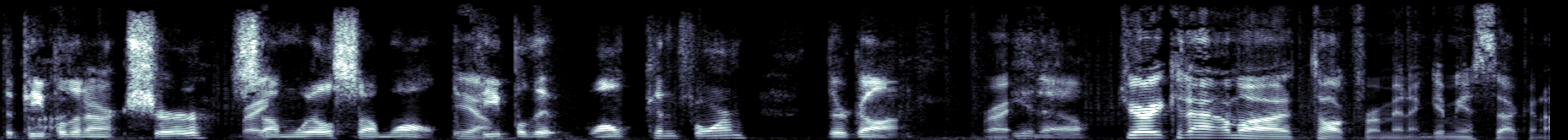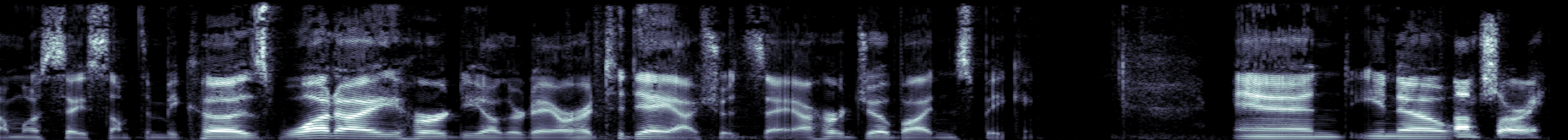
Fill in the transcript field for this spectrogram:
The people uh, that aren't sure, some will, some won't. The Yeah. people that won't conform, they're gone. Right. You know, Jerry, can I? I'm gonna talk for a minute. Give me a second. I'm gonna say something because what I heard the other day, or today, I should say, I heard Joe Biden speaking, and you know, I'm sorry.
